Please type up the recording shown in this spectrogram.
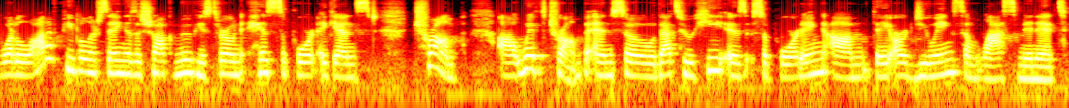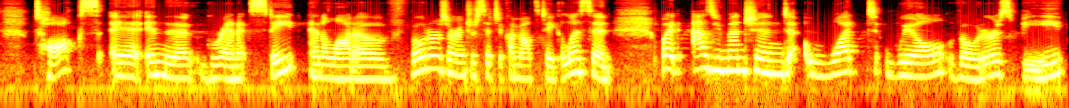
what a lot of people are saying is a shock move. He's thrown his support against Trump uh, with Trump. And so that's who he is supporting. Um, they are doing some last minute talks uh, in the Granite State, and a lot of voters are interested to come out to take a listen. But as you mentioned, what will voters be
